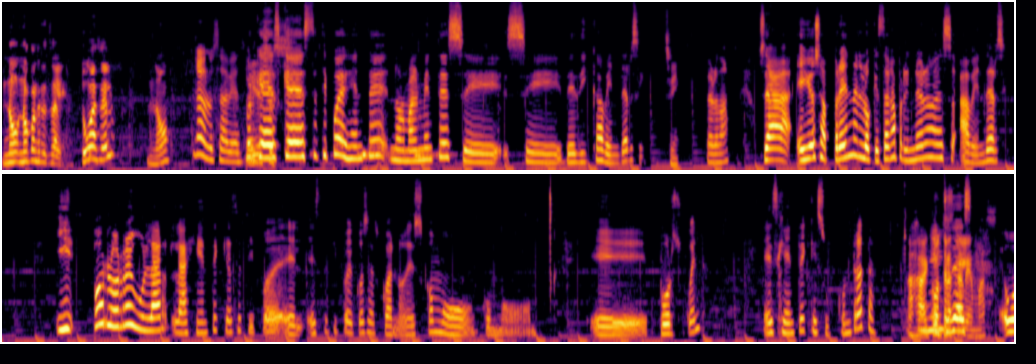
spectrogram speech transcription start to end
No, no contrates a alguien. Tú hacelo. No. No lo sabía hacer. Porque- es es- que este tipo de gente normalmente se, se dedica a venderse, Sí. ¿verdad? O sea, ellos aprenden, lo que están aprendiendo es a venderse. Y por lo regular, la gente que hace tipo de, el- este tipo de cosas cuando es como, como eh, por su cuenta, es gente que subcontrata. Ajá, Entonces, más. O,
